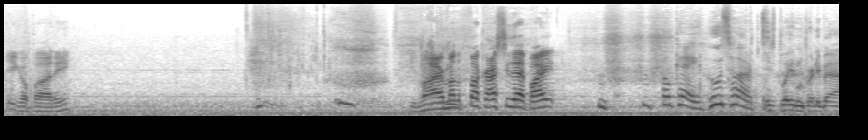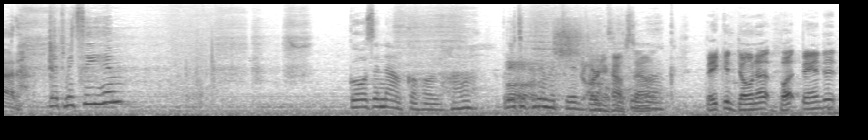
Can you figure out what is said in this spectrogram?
Here you go, buddy. You liar, motherfucker! I see that bite. Okay, who's hurt? He's bleeding pretty bad. Let me see him. Gauze and alcohol, huh? Pretty oh, primitive. Burn your house down. work. Bacon donut butt bandit.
